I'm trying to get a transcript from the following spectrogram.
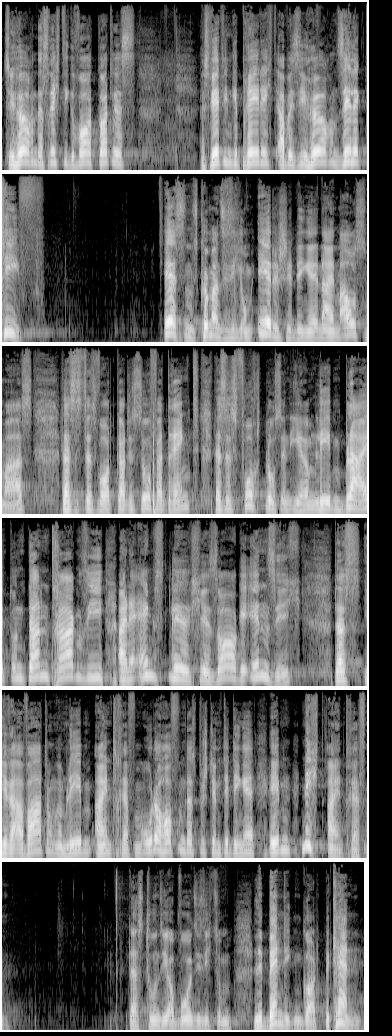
Sie hören das richtige Wort Gottes. Es wird ihnen gepredigt, aber sie hören selektiv. Erstens kümmern sie sich um irdische Dinge in einem Ausmaß, dass es das Wort Gottes so verdrängt, dass es fruchtlos in ihrem Leben bleibt. Und dann tragen sie eine ängstliche Sorge in sich, dass ihre Erwartungen im Leben eintreffen oder hoffen, dass bestimmte Dinge eben nicht eintreffen. Das tun sie, obwohl sie sich zum lebendigen Gott bekennen.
